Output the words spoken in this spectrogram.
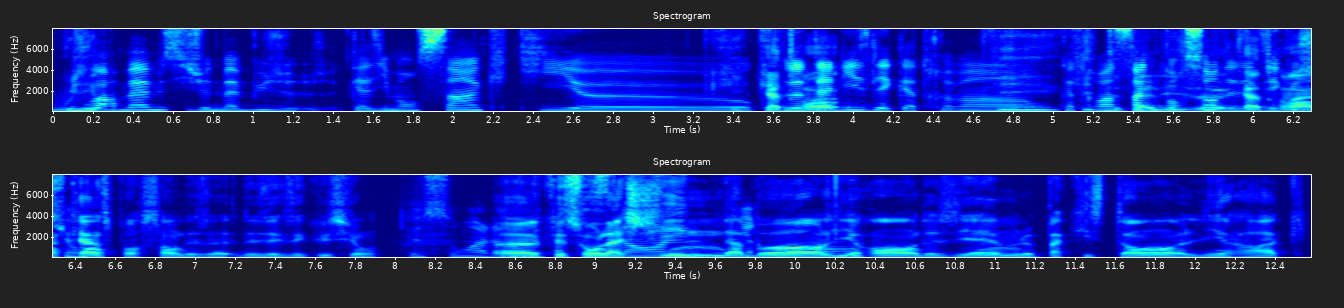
oui. Voire même, si je ne m'abuse, quasiment 5 qui, euh, totalisent les 80, 85% des 95% des, des, exécutions. Que sont, alors, euh, que sont la Chine d'abord, l'Iran en deuxième, le Pakistan, l'Irak,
